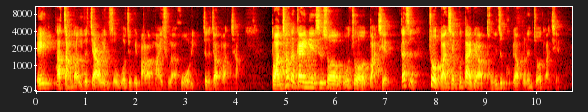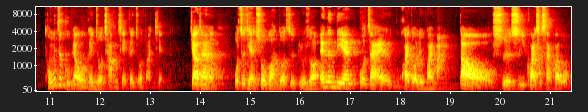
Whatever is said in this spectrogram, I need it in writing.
哎，它涨到一个价位的时候，我就会把它卖出来获利，这个叫短仓。短仓的概念是说，我做短线，但是做短线不代表同一只股票不能做短线，同一只股票我可以做长线，可以做短线。就好像我之前说过很多次，比如说 N N D N，我在五块多六块买到十十一块十三块，我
